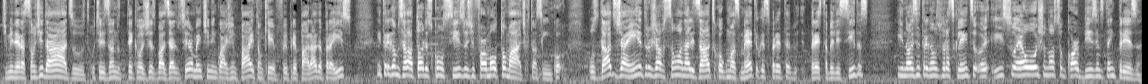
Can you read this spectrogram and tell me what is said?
de mineração de dados, utilizando tecnologias baseadas geralmente em linguagem Python, que foi preparada para isso. Entregamos relatórios concisos de forma automática. Então, assim, os dados já entram, já são analisados com algumas métricas pré-estabelecidas e nós entregamos para os clientes. Isso é hoje o nosso core business da empresa.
